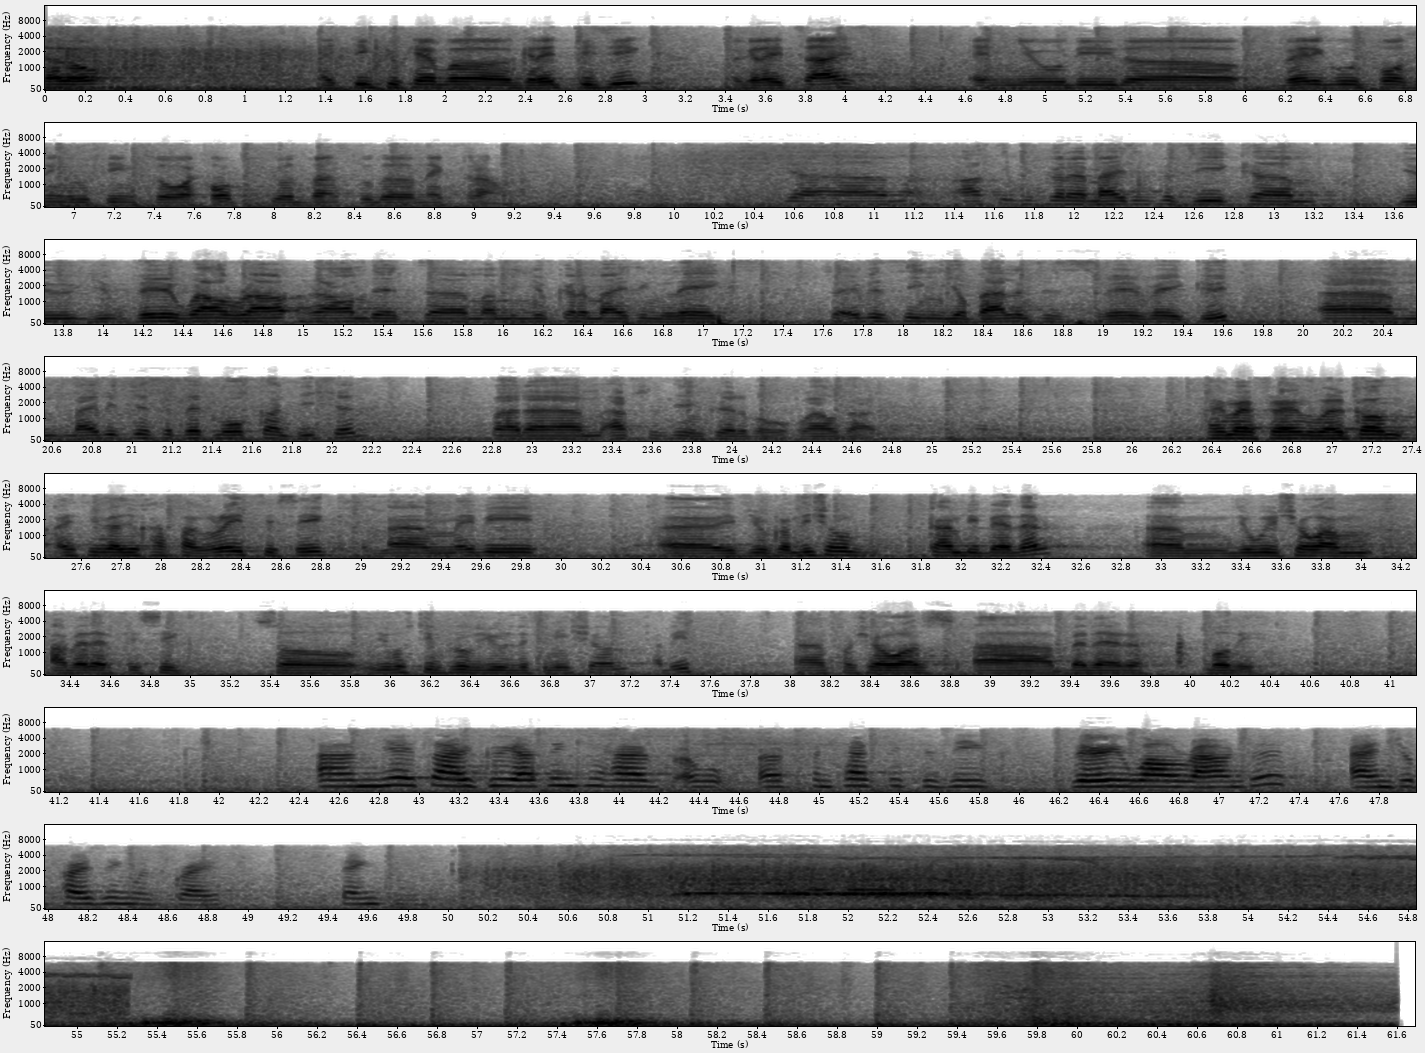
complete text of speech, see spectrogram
Hello. I think you have a great physique, a great size, and you did a very good posing routine, so I hope you advance to the next round. Yeah, um, I think you've got an amazing physique. Um, you, you're very well rou- rounded. Um, I mean, you've got amazing legs. So everything, your balance is very, very good. Um, maybe just a bit more condition, but um, absolutely incredible. Well done. Hi, my friend. Welcome. I think that you have a great physique. Um, maybe uh, if your condition can be better, um, you will show um, a better physique. So you must improve your definition a bit and for show us a better body. Um, yes, I agree. I think you have a, a fantastic physique, very well rounded, and your posing was great. Thank you.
